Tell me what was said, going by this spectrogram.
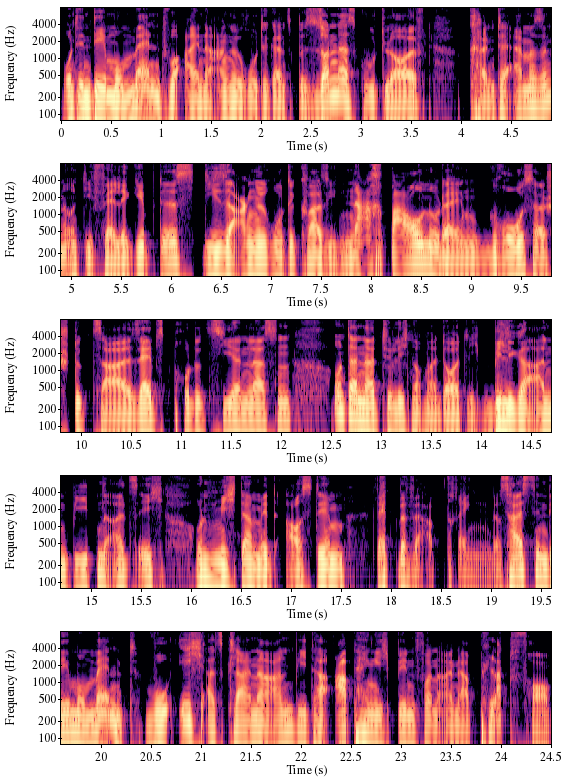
Und in dem Moment, wo eine Angelroute ganz besonders gut läuft, könnte Amazon, und die Fälle gibt es, diese Angelroute quasi nachbauen oder in großer Stückzahl selbst produzieren lassen und dann natürlich nochmal deutlich billiger anbieten als ich und mich damit aus dem Wettbewerb drängen. Das heißt, in dem Moment, wo ich als kleiner Anbieter abhängig bin von einer Plattform,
